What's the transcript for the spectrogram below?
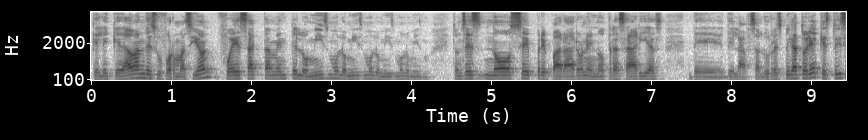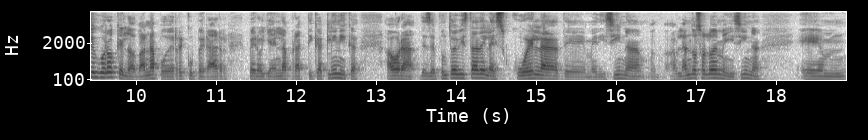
que le quedaban de su formación fue exactamente lo mismo, lo mismo, lo mismo, lo mismo. Entonces no se prepararon en otras áreas de, la salud respiratoria que estoy seguro que las van a poder recuperar, pero ya en la práctica clínica. Ahora, desde el punto de vista de la escuela de medicina, hablando solo de medicina, em,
